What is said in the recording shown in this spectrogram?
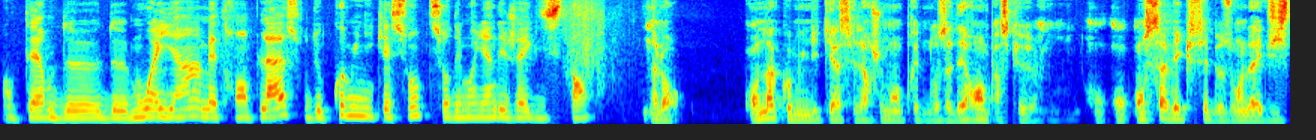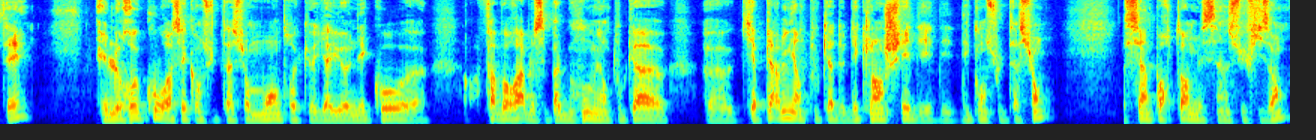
en termes de, moyens à mettre en place ou de communication sur des moyens déjà existants? Alors, on a communiqué assez largement auprès de nos adhérents parce que on savait que ces besoins-là existaient. Et le recours à ces consultations montre qu'il y a eu un écho euh, favorable, c'est pas le bon, mais en tout cas euh, euh, qui a permis en tout cas de déclencher des, des, des consultations. C'est important, mais c'est insuffisant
